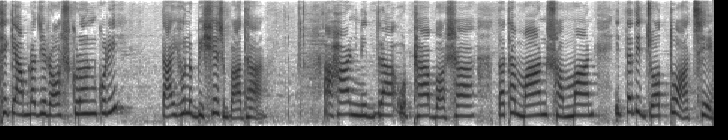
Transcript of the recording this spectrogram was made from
থেকে আমরা যে রস গ্রহণ করি, তাই হলো বিশেষ বাধা। আহার, নিদ্রা, ওঠা, বসা তথা মান, সম্মান ইত্যাদি যত আছে,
